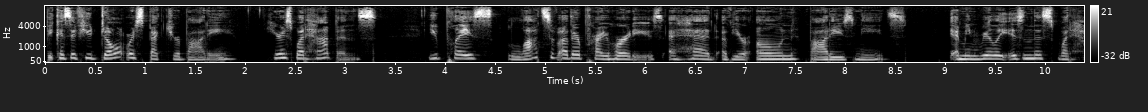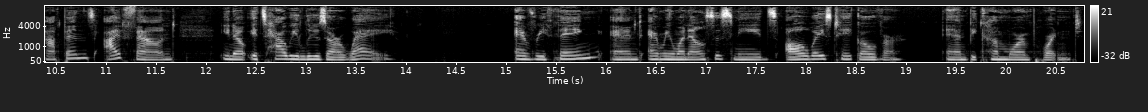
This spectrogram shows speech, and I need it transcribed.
Because if you don't respect your body, here's what happens you place lots of other priorities ahead of your own body's needs. I mean, really, isn't this what happens? I've found you know, it's how we lose our way. Everything and everyone else's needs always take over and become more important.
